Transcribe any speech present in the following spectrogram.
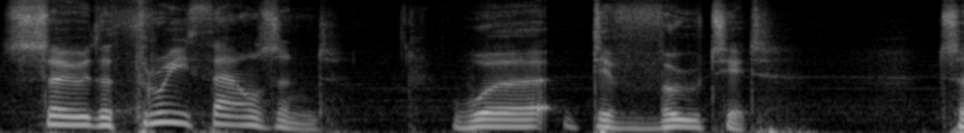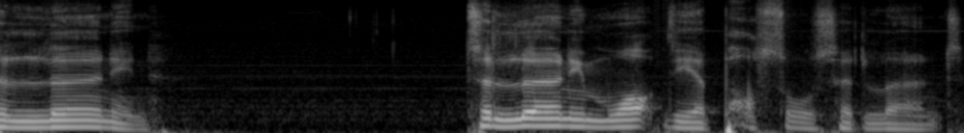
So the 3,000 were devoted to learning, to learning what the apostles had learnt.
